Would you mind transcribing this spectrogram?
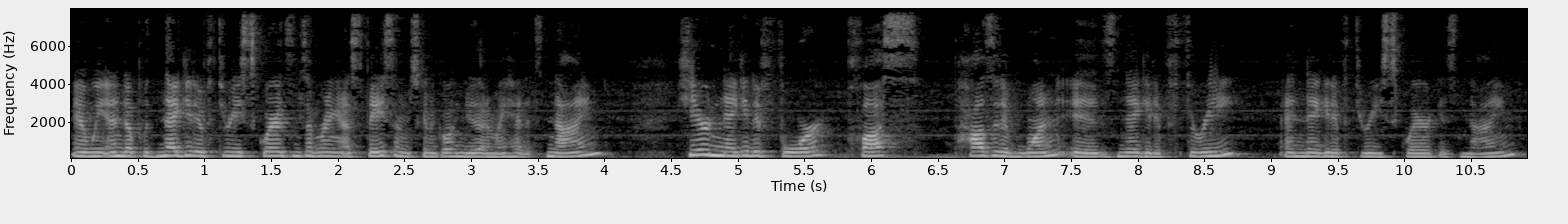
And we end up with negative 3 squared. Since I'm running out of space, I'm just going to go ahead and do that in my head. It's 9. Here, negative 4 plus positive 1 is negative 3, and negative 3 squared is 9.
